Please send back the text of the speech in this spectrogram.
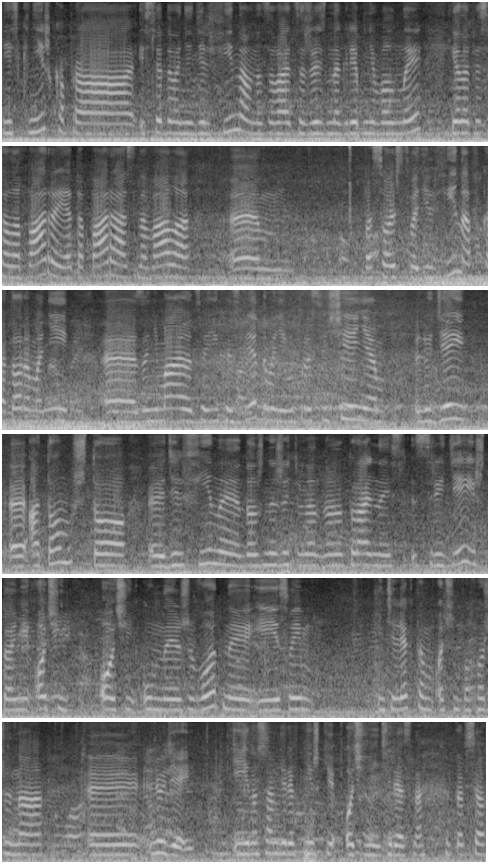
Есть книжка про исследование дельфинов, называется «Жизнь на гребне волны». Ее написала пара, и эта пара основала эм, посольство дельфинов, в котором они э, занимаются их исследованием и просвещением людей э, о том, что э, дельфины должны жить в натуральной среде и что они очень-очень умные животные и своим интеллектом очень похожи на э, людей. И на самом деле в книжке очень интересно это все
